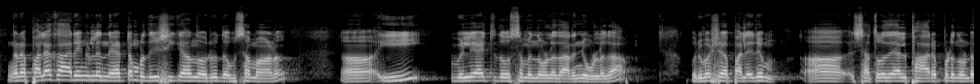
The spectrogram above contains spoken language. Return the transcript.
അങ്ങനെ പല കാര്യങ്ങളിലും നേട്ടം പ്രതീക്ഷിക്കാവുന്ന ഒരു ദിവസമാണ് ഈ വെള്ളിയാഴ്ച ദിവസം എന്നുള്ളത് അറിഞ്ഞുകൊള്ളുക. ഒരുപക്ഷെ പലരും ശത്രുതയാൽ ഭാരപ്പെടുന്നുണ്ട്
